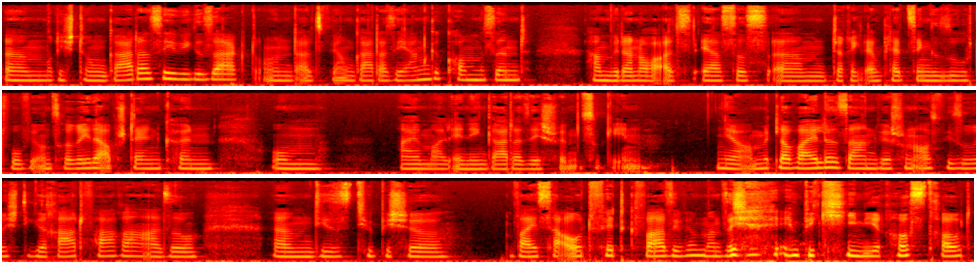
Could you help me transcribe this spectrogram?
ähm, Richtung Gardasee, wie gesagt. Und als wir am Gardasee angekommen sind, haben wir dann auch als erstes ähm, direkt ein Plätzchen gesucht, wo wir unsere Räder abstellen können, um einmal in den Gardasee schwimmen zu gehen. Ja, mittlerweile sahen wir schon aus wie so richtige Radfahrer, also ähm, dieses typische weiße Outfit quasi, wenn man sich im Bikini raustraut.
